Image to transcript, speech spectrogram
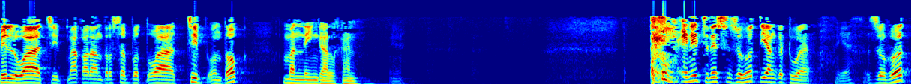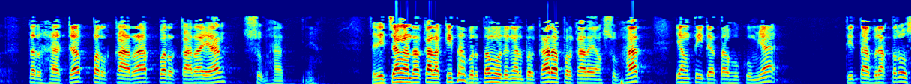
bil wajib maka orang tersebut wajib untuk meninggalkan. Ya. ini jenis zuhud yang kedua, ya. Zuhud terhadap perkara-perkara yang subhat. Ya. Jadi jangan terkala kita bertemu dengan perkara-perkara yang subhat yang tidak tahu hukumnya ditabrak terus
